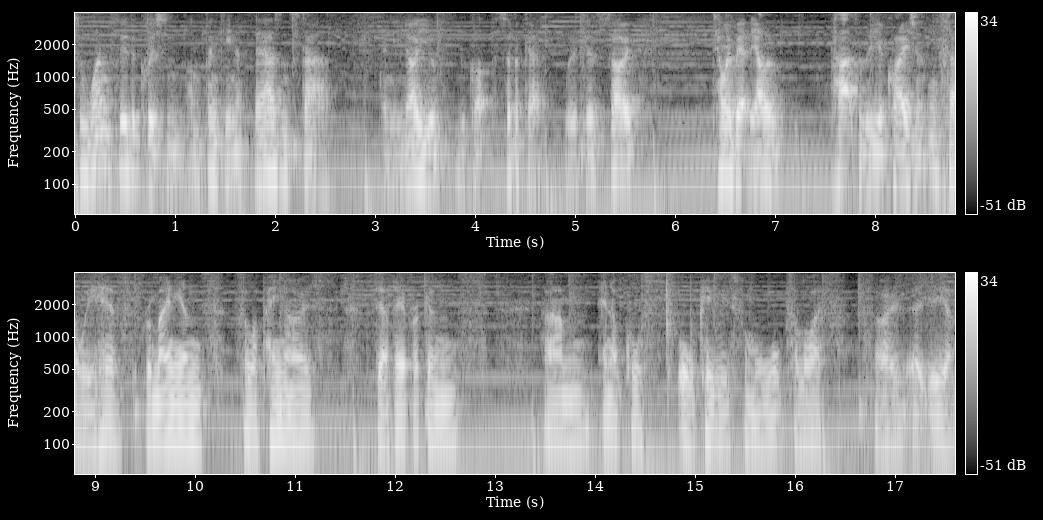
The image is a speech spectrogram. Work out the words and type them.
So one further question, I'm thinking a thousand staff and you know you've, you've got Pacifica workers, so Tell me about the other parts of the equation. So we have Romanians, Filipinos, South Africans, um, and of course all Kiwis from all walks of life. So uh, yeah,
